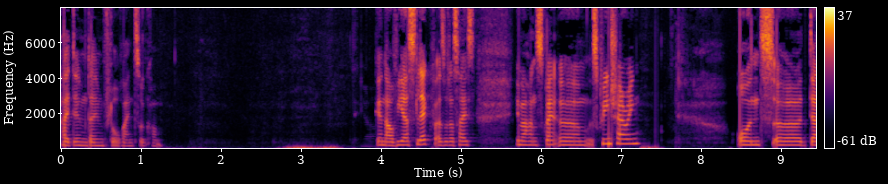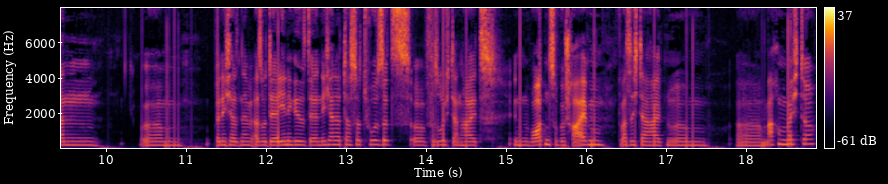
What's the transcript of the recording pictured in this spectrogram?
halt in deinen Flow reinzukommen. Ja. Genau, via Slack. Also das heißt, wir machen Screen, äh, Screensharing und äh, dann ähm, wenn ich also derjenige, der nicht an der Tastatur sitzt, äh, versuche ich dann halt in Worten zu beschreiben, was ich da halt ähm, äh, machen möchte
